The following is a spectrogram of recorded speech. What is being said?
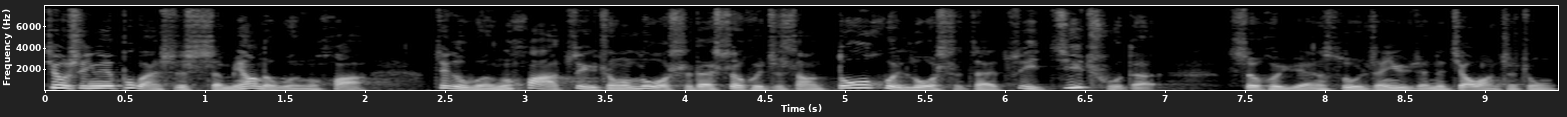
就是因为不管是什么样的文化这个文化最终落实在社会之上，都会落实在最基础的社会元素人与人的交往之中。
